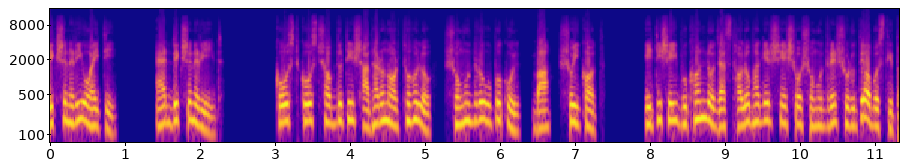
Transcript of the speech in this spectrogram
ডিকশনারি ওয়াইটি অ্যাড ডিকশনারি ইড কোস্ট কোস্ট শব্দটির সাধারণ অর্থ হল সমুদ্র, উপকূল বা সৈকত। এটি সেই ভূখণ্ড যা স্থলভাগের শেষ ও সমুদ্রের শুরুতে অবস্থিত।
